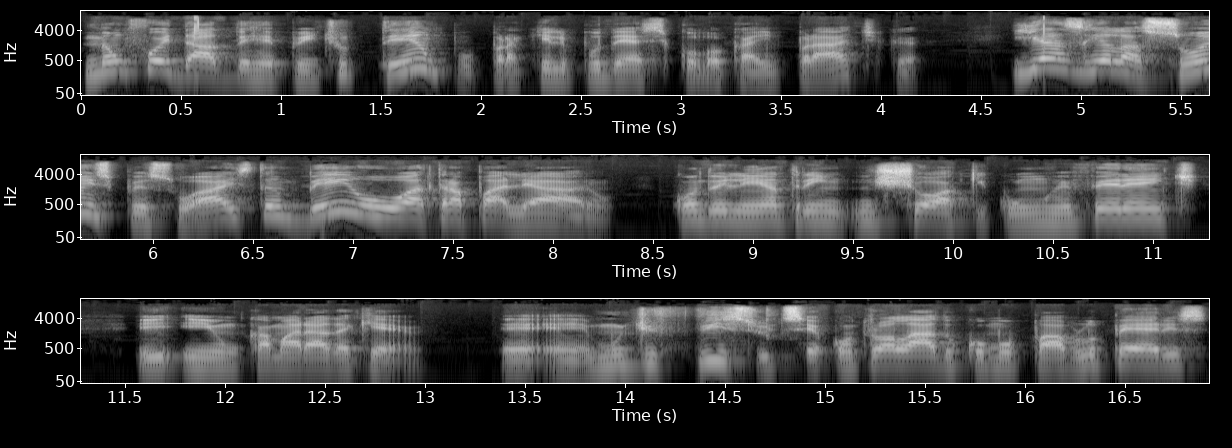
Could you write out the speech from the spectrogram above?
Não foi dado de repente o tempo para que ele pudesse colocar em prática, e as relações pessoais também o atrapalharam quando ele entra em, em choque com um referente e, e um camarada que é, é, é, muito difícil de ser controlado, como o Pablo Pérez,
